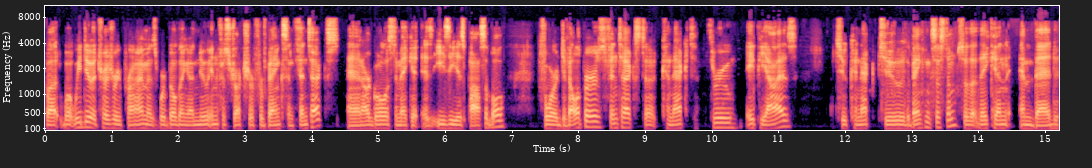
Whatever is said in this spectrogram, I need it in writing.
But what we do at Treasury Prime is we're building a new infrastructure for banks and fintechs, and our goal is to make it as easy as possible for developers, fintechs to connect through APIs to connect to the banking system so that they can embed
